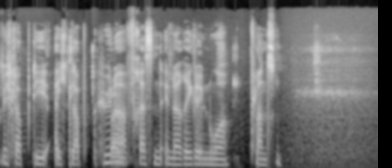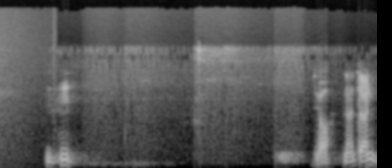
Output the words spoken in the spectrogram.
Nö. Ich glaube, die, ich glaube, Hühner Weil, fressen in der Regel nur Pflanzen. Mhm. Ja, na dann,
